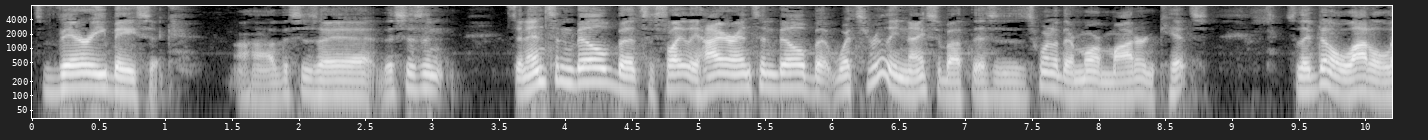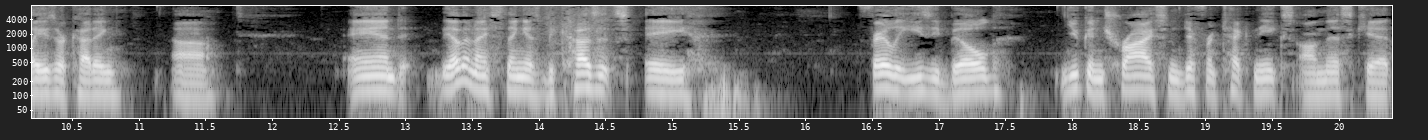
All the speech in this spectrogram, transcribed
It's very basic. Uh, this is a this isn't it's an ensign build, but it's a slightly higher ensign build. But what's really nice about this is it's one of their more modern kits. So they've done a lot of laser cutting. Uh, and the other nice thing is because it's a fairly easy build, you can try some different techniques on this kit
